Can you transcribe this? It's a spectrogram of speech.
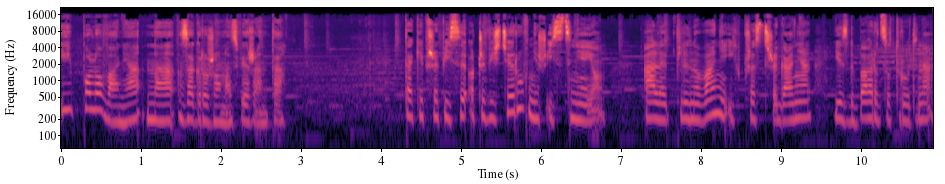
i polowania na zagrożone zwierzęta? Takie przepisy oczywiście również istnieją, ale pilnowanie ich przestrzegania jest bardzo trudne,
